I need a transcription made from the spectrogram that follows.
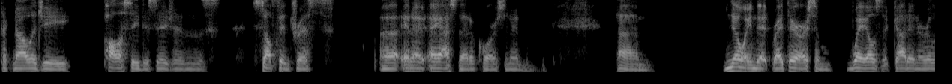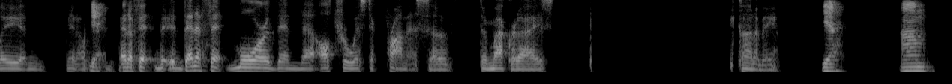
technology, policy decisions, self interests? Uh, and I, I asked that, of course, and then um, knowing that right there are some whales that got in early and you know yeah. benefit benefit more than the altruistic promise of democratized economy yeah um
